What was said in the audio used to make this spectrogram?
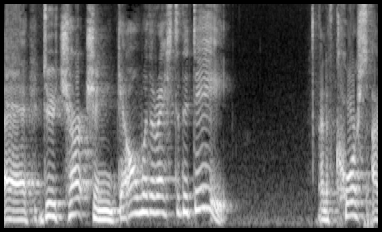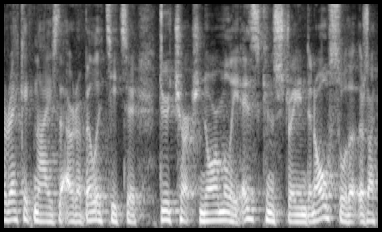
uh, do church, and get on with the rest of the day. And of course, I recognize that our ability to do church normally is constrained, and also that there's a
